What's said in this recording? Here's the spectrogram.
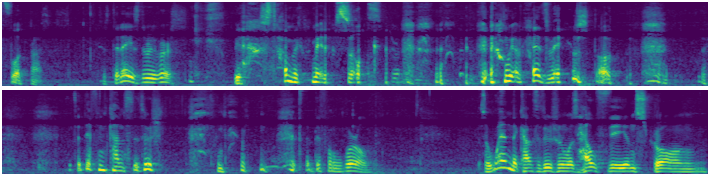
thought process. He says, today is the reverse. We have stomachs made of silk. we have heads made of stone. It's a different constitution. it's a different world. So when the constitution was healthy and strong,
